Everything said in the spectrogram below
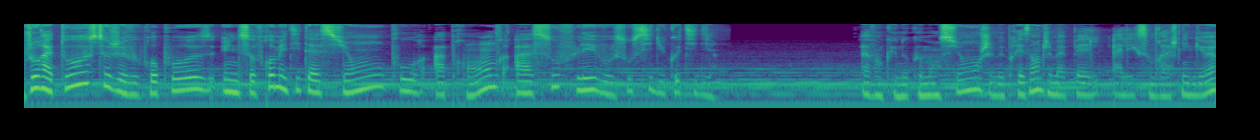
Bonjour à tous, je vous propose une sophroméditation pour apprendre à souffler vos soucis du quotidien. Avant que nous commencions, je me présente, je m'appelle Alexandra Schlinger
